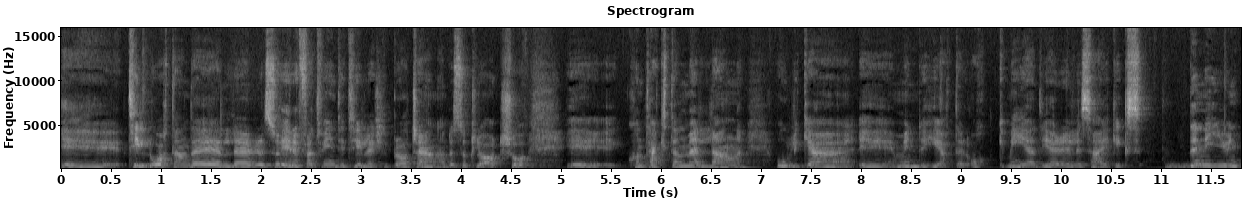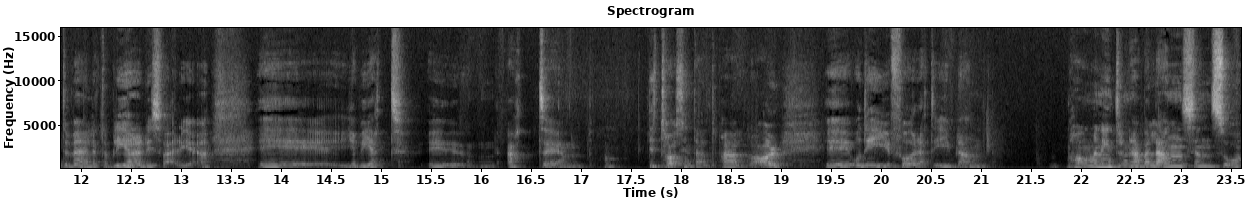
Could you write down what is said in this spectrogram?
eh, tillåtande eller så är det för att vi inte är tillräckligt bra tränade såklart. Så eh, kontakten mellan olika eh, myndigheter och medier eller psychics, den är ju inte väl etablerad i Sverige. Eh, jag vet eh, att eh, det tas inte alltid på allvar. Eh, och det är ju för att det ibland har man inte den här balansen så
